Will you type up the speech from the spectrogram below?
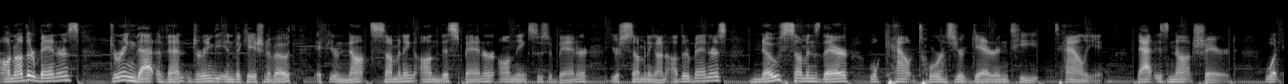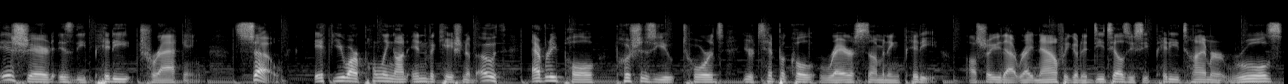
On other banners, during that event, during the Invocation of Oath, if you're not summoning on this banner, on the exclusive banner, you're summoning on other banners, no summons there will count towards your guarantee tallying. That is not shared. What is shared is the pity tracking. So, if you are pulling on Invocation of Oath, every pull pushes you towards your typical rare summoning pity. I'll show you that right now. If we go to details, you see pity timer rules.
